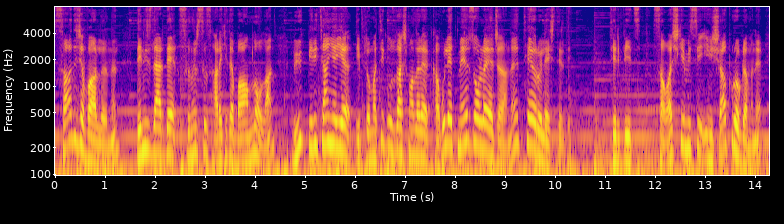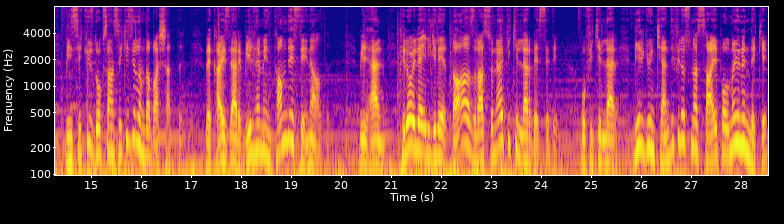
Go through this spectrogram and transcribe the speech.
sadece varlığının denizlerde sınırsız harekete bağımlı olan Büyük Britanya'yı diplomatik uzlaşmaları kabul etmeye zorlayacağını teorileştirdi. Tirpitz, savaş gemisi inşa programını 1898 yılında başlattı ve Kaiser Wilhelm'in tam desteğini aldı. Wilhelm, filo ile ilgili daha az rasyonel fikirler besledi. Bu fikirler bir gün kendi filosuna sahip olma yönündeki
